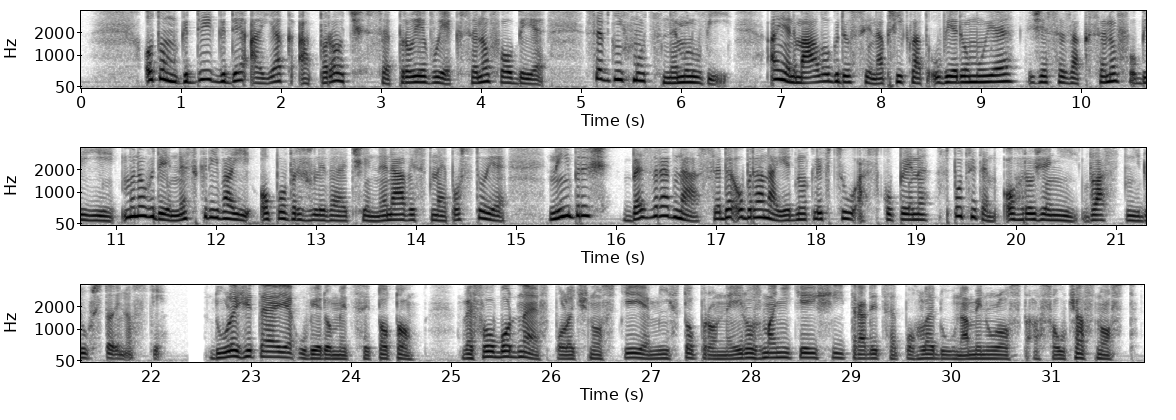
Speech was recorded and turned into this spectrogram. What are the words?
O tom, kdy, kde a jak a proč se projevuje xenofobie, se v nich moc nemluví a jen málo kdo si například uvědomuje, že se za xenofobií mnohdy neskrývají opovržlivé či nenávistné postoje, nýbrž bezradná sebeobrana jednotlivců a skupin s pocitem ohrožení vlastní důstojnosti. Důležité je uvědomit si toto – ve svobodné společnosti je místo pro nejrozmanitější tradice pohledů na minulost a současnost.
